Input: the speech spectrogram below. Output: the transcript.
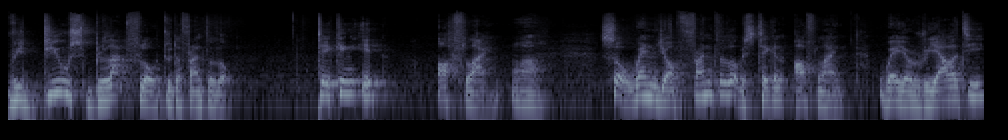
reduced blood flow to the frontal lobe, taking it offline. Wow. So when your frontal lobe is taken offline, where your reality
